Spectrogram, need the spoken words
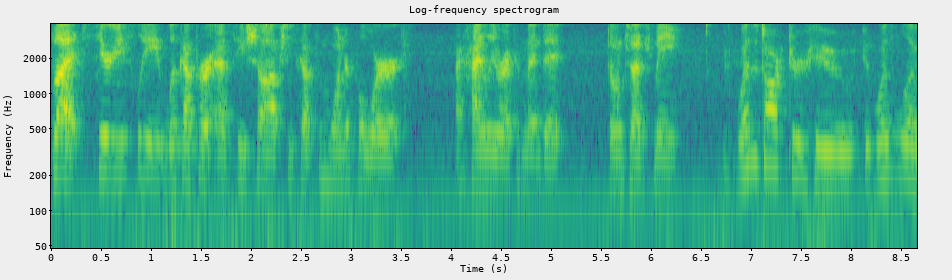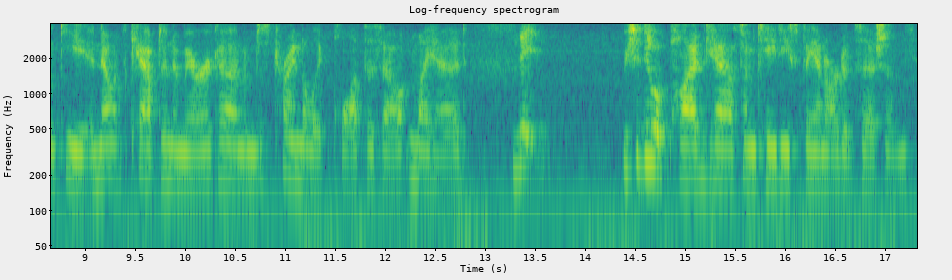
But seriously, look up her Etsy shop. She's got some wonderful work. I highly recommend it. Don't judge me. It was Doctor Who, it was Loki, and now it's Captain America, and I'm just trying to like plot this out in my head. We should do a podcast on Katie's fan art obsessions.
